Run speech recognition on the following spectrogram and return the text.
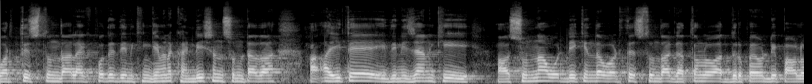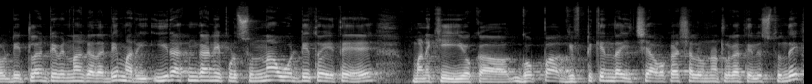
వర్తిస్తుందా? లేకపోతే దీనికి ఇంకేమైనా కండిషన్స్ ఉంటుందా? అయితే ఇది నిజానికి సున్నా వడ్డీ కింద వర్తిస్తుందా? గతంలో అర్ధ రూపాయి వడ్డీ పావుల వడ్డీ ఇట్లాంటివి విన్నాం కదండి. మరి ఈ రకంగానే ఇప్పుడు సున్నా వడ్డీతో అయితే మనకి ఈ యొక్క గొప్ప గిఫ్ట్ కింద ఇచ్చే అవకాశాలు ఉన్నట్లుగా తెలుస్తుంది.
